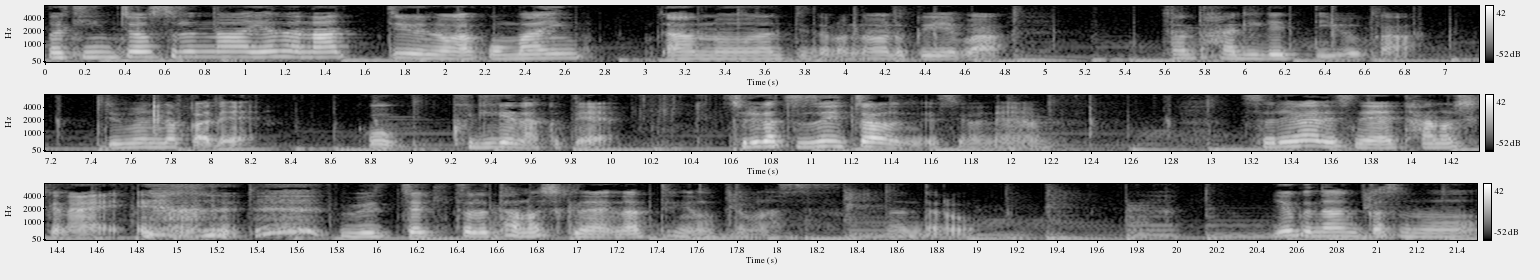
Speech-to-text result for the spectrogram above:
まあ緊張するな、嫌だなっていうのがこう毎、あの、なんて言うんだろうな、悪く言えば、ちゃんと張り出っていうか、自分の中でこう、区切れなくて、それが続いちゃうんですよね。それがですね、楽しくない。ぶっちゃけそれ楽しくないなっていうふうに思ってます。なんだろう。よくなんかその、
